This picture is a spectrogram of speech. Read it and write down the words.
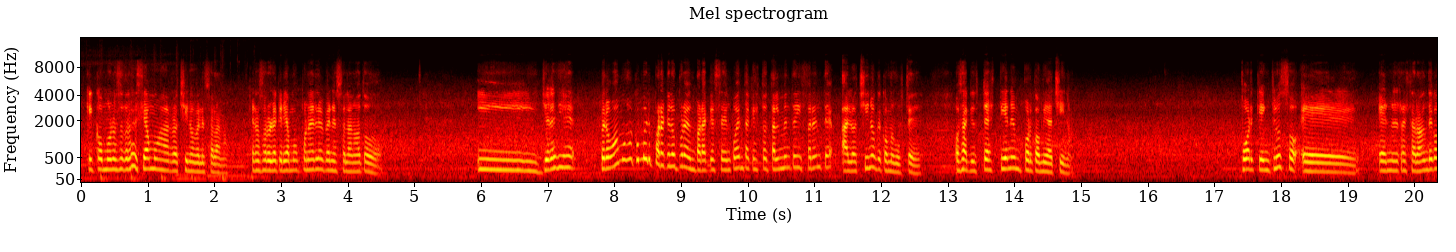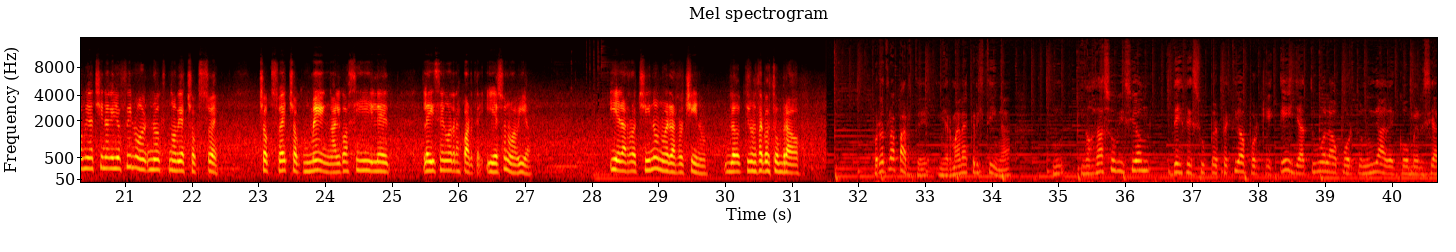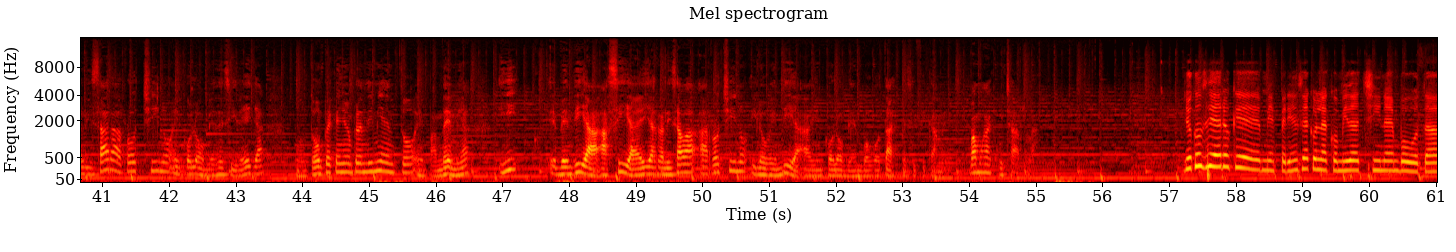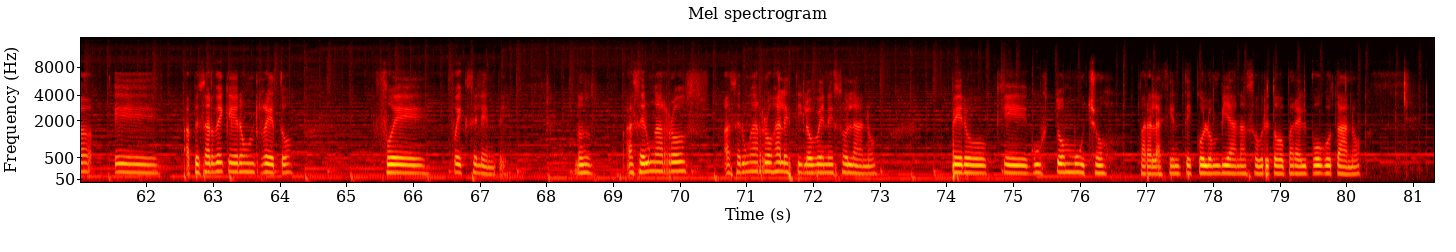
que como nosotros decíamos arroz chino venezolano que nosotros le queríamos poner el venezolano a todo. Y yo les dije, pero vamos a comer para que lo prueben, para que se den cuenta que es totalmente diferente a lo chino que comen ustedes. O sea, que ustedes tienen por comida china. Porque incluso eh, en el restaurante de comida china que yo fui no, no, había chok suey. Chok suey, chok men, algo así le, le dicen en otras partes. Y eso no había. Y el arroz chino no era arroz chino, lo que uno está acostumbrado. Por otra parte, mi hermana Cristina nos da su visión desde su perspectiva porque ella tuvo la oportunidad de comercializar arroz chino en Colombia. Es decir, ella montó un pequeño emprendimiento en pandemia y eh, vendía, hacía, ella realizaba arroz chino y lo vendía ahí en Colombia, en Bogotá específicamente. Vamos a escucharla. Yo considero que mi experiencia con la comida china en Bogotá eh, a pesar de que era un reto, fue, fue excelente. hacer un arroz, hacer un arroz al estilo venezolano, pero que gustó mucho para la gente colombiana, sobre todo para el bogotano,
